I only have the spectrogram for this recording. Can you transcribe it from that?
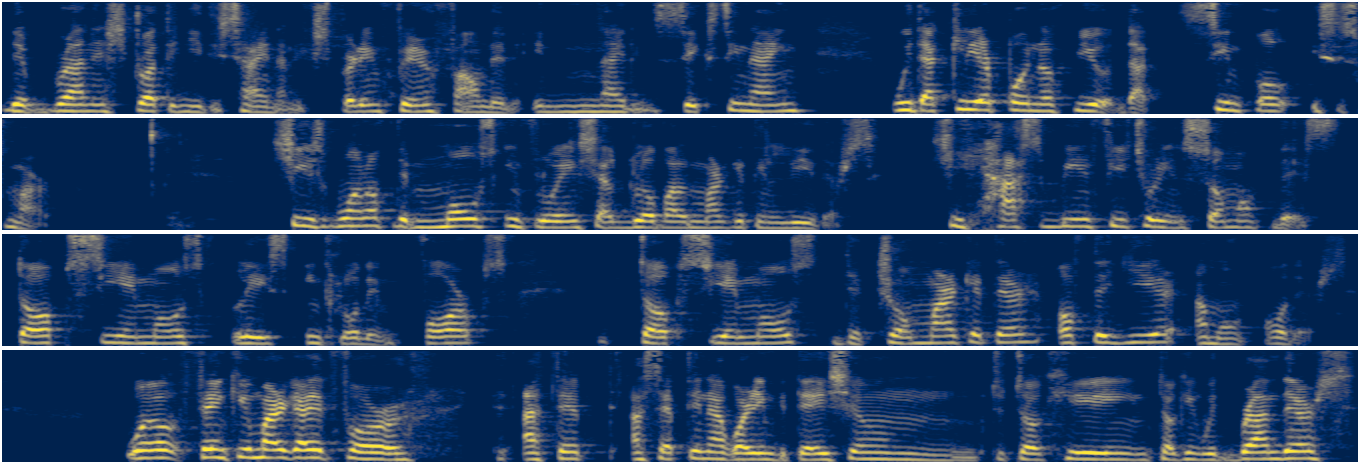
the brand strategy design and experience firm founded in 1969 with a clear point of view that simple is smart. She is one of the most influential global marketing leaders. She has been featured in some of the top CMOs lists, including Forbes, top CMOs, the Top Marketer of the Year, among others. Well, thank you, Margaret, for accept, accepting our invitation to talk here in Talking with Branders.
